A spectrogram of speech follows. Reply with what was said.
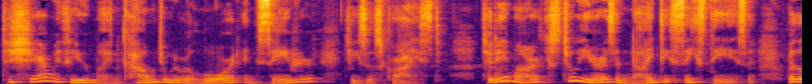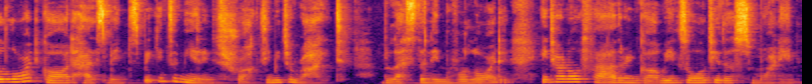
to share with you my encounter with our Lord and Savior, Jesus Christ. Today marks two years and 96 days where the Lord God has been speaking to me and instructing me to write. Bless the name of our Lord. Eternal Father and God, we exalt you this morning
